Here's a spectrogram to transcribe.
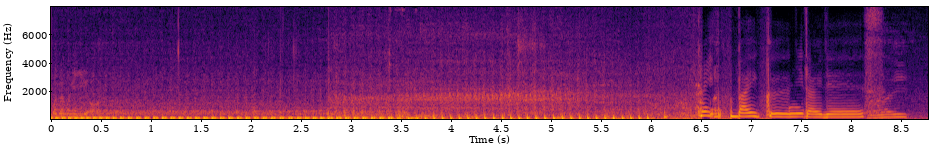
これもいいよはいバイク2台です。はい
